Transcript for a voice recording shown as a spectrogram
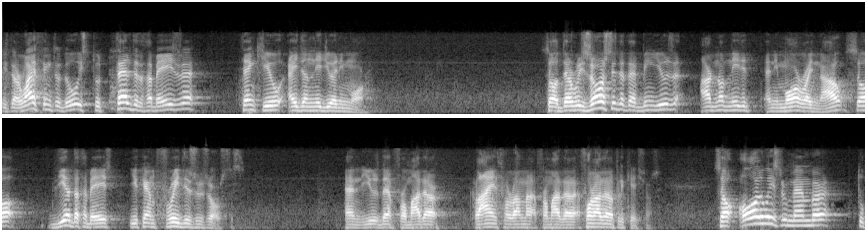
it's the right thing to do, is to tell the database, thank you, I don't need you anymore. So the resources that have been used are not needed anymore right now, so dear database, you can free these resources and use them from other clients, from, from other, for other applications. So always remember to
